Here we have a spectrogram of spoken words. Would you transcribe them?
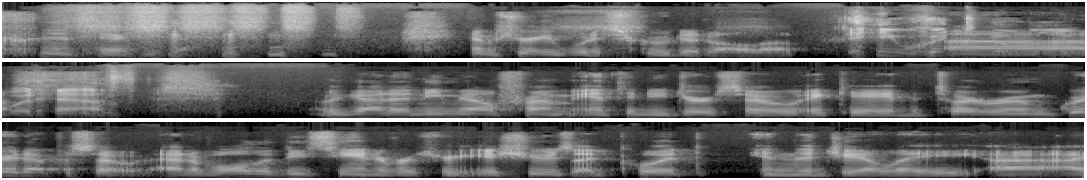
there you go. I'm sure he would have screwed it all up. He would totally Uh, would have. We got an email from Anthony Durso, aka the Toy Room. Great episode. Out of all the DC anniversary issues, I'd put in the JLA uh, I,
